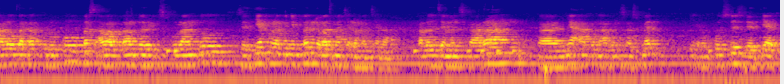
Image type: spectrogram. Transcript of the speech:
Kalau kata guruku pas awal tahun 2010-an tuh setiap mulai menyebar lewat majalah-majalah. Kalau zaman sekarang banyak akun-akun sosmed yang khusus setiap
